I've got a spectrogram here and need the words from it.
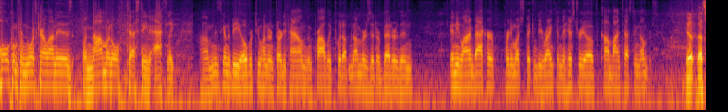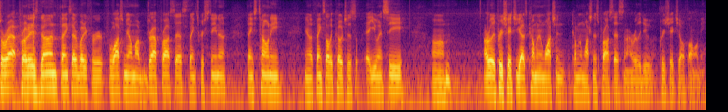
Holcomb from North Carolina is phenomenal testing athlete. Um, he's going to be over 230 pounds and probably put up numbers that are better than any linebacker pretty much that can be ranked in the history of combine testing numbers. Yep, that's a wrap. Pro Day's done. Thanks everybody for, for watching me on my draft process. Thanks Christina. Thanks Tony. You know, thanks all the coaches at UNC. Um, I really appreciate you guys coming and watching, coming and watching this process, and I really do appreciate you all following me.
